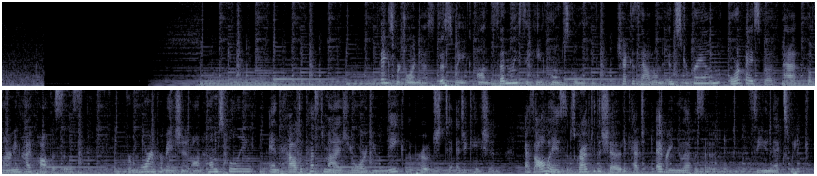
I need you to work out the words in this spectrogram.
Thanks for joining us this week on Suddenly Seeking Homeschooling. Check us out on Instagram or Facebook at The Learning Hypothesis for more information on homeschooling and how to customize your unique approach to education. As always, subscribe to the show to catch every new episode. See you next week.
